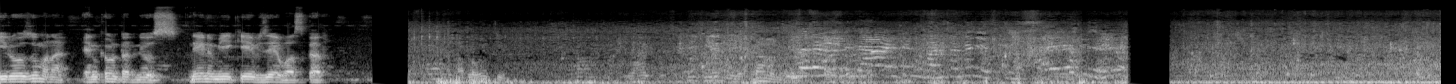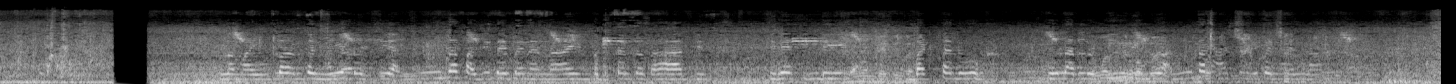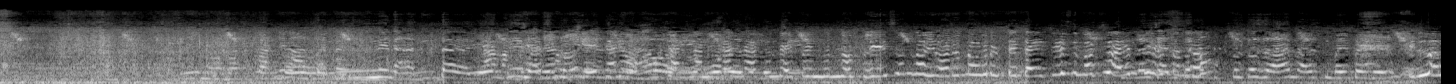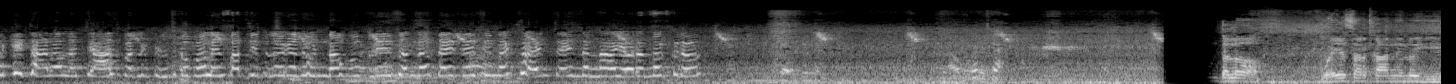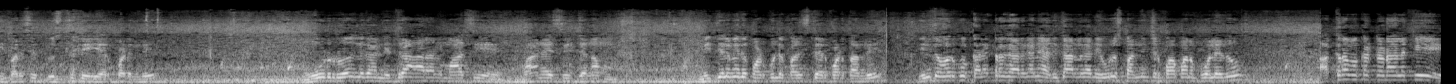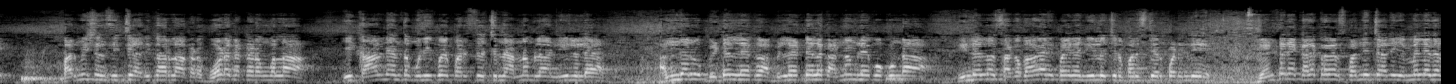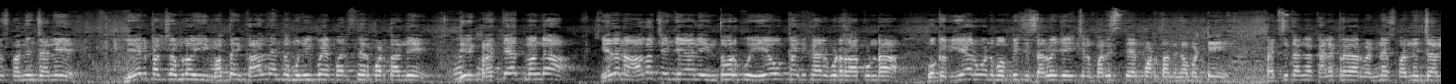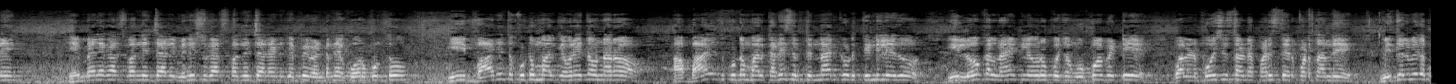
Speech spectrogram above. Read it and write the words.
ఈరోజు మన encounter news. నేను మీ కే విజయ భాస్కర్ మా ఇంట్లో అంతా నీళ్ళు వచ్చి అంతా పజిట్ అయిపోయినా ఇంట్లో బట్టలతో సహా తినే తిండి బట్టలు కూలర్లు అంతా నాశనం మూడు రోజులు అయిపోయిందన్న ప్లీజ్ అన్న ఎవరన్నా ఒకరుంటే దయచేసి మాకు సాయం పిల్లలకి చాలా వచ్చి హాస్పిటల్కి పిలుచుకోపోలేని పరిస్థితిలో కదా ఉన్నాము. ప్లీజ్ అన్న దయచేసి మాకు సాయం చేయండి అన్నా ఎవరన్నా ఒకరు. వైఎస్ఆర్ కాలనీలో ఈ పరిస్థితి దుస్థితి ఏర్పడింది. మూడు రోజులుగా నిద్రాహారాలు మాసి మానేసి జనం మిద్దెల మీద పడుకునే పరిస్థితి ఏర్పడుతుంది. ఇంతవరకు కలెక్టర్ గారు కానీ అధికారులు కానీ ఎవరు స్పందించిన పాపాన పోలేదు. అక్రమ కట్టడాలకి పర్మిషన్స్ ఇచ్చి అధికారులు అక్కడ గోడ కట్టడం వల్ల ఈ కాలనీ అంతా మునిగిపోయే పరిస్థితి వచ్చింది. అన్నం లే నీళ్ళు లే. అందరూ బిడ్డలు లేక బిడ్డలకు అన్నం లేకోకుండా ఇళ్ళలో సగభాగానికి పైగా నీళ్ళు వచ్చిన పరిస్థితి ఏర్పడింది. వెంటనే కలెక్టర్ గారు స్పందించాలి ఎమ్మెల్యే గారు స్పందించాలి. లేని పక్షంలో ఈ మొత్తం కాలనీ అంతా మునిగిపోయే పరిస్థితి ఏర్పడుతుంది. దీనికి ప్రత్యేకంగా ఏదైనా ఆలోచన చేయాలి. ఇంతవరకు ఏ ఒక్క అధికారి కూడా రాకుండా ఒక విఆర్ఓని పంపించి సర్వే చేయించిన పరిస్థితి ఏర్పడుతుంది కాబట్టి ఖచ్చితంగా కలెక్టర్ గారు వెంటనే స్పందించాలి. ఎమ్మెల్యే గారు స్పందించాలి. మినిస్టర్ గారు స్పందించాలి అని చెప్పి వెంటనే కోరుకుంటూ ఈ బాధిత కుటుంబాలకు ఎవరైతే ఉన్నారో ఆ బాధిత కుటుంబాలు కనీసం తినడానికి కూడా తిండి లేదు. ఈ లోకల్ నాయకులు ఎవరో కొంచెం ఉప్మా పెట్టి వాళ్ళని పోషిస్తుండే పరిస్థితి ఏర్పడుతుంది. మిద్దెల మీద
